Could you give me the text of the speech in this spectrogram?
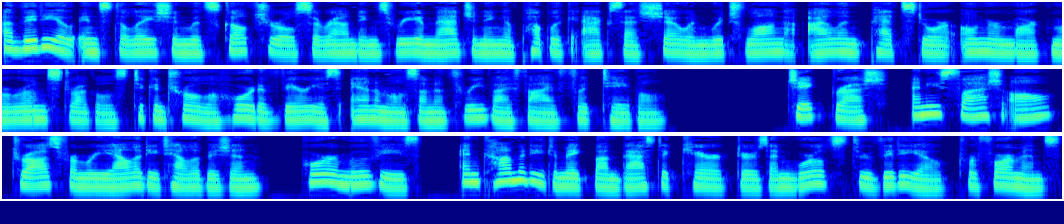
A video installation with sculptural surroundings reimagining a public access show in which Long Island pet store owner Mark Marone struggles to control a horde of various animals on a 3x5 foot table. Jake Brush, any slash all, draws from reality television, horror movies, and comedy to make bombastic characters and worlds through video, performance,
